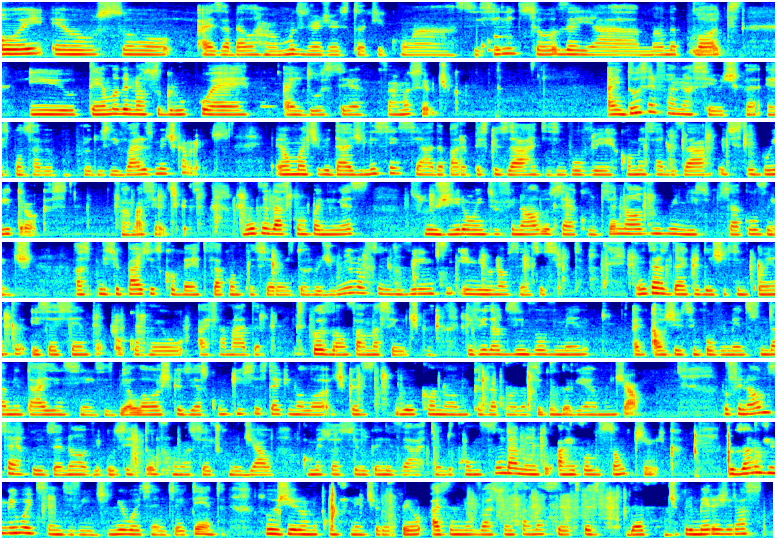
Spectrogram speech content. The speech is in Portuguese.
Oi, eu sou a Isabela Ramos e hoje eu estou aqui com a Cecília de Souza e a Amanda Plotz e o tema do nosso grupo é a indústria farmacêutica. A indústria farmacêutica é responsável por produzir vários medicamentos. É uma atividade licenciada para pesquisar, desenvolver, comercializar e distribuir drogas farmacêuticas. Muitas das companhias surgiram entre o final do século XIX e o início do século XX. As principais descobertas aconteceram em torno de 1920 e 1960. Entre as décadas de 50 e 60 ocorreu a chamada explosão farmacêutica, devido ao desenvolvimento aos desenvolvimentos fundamentais em ciências biológicas e às conquistas tecnológicas e econômicas após a Segunda Guerra Mundial. No final do século XIX, o setor farmacêutico mundial começou a se organizar tendo como fundamento a Revolução Química. Nos anos de 1820 e 1880, surgiram no continente europeu as inovações farmacêuticas de primeira geração.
